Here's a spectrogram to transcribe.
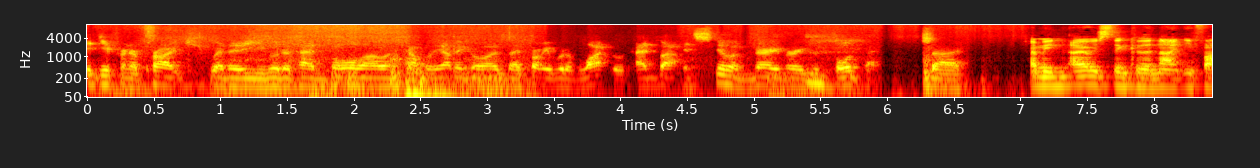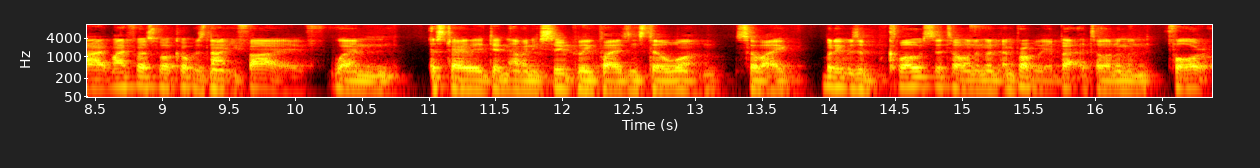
a different approach. Whether you would have had Borlo and a couple of the other guys, they probably would have liked to have had, but it's still a very, very good board pack. So, I mean, I always think of the 95. My first World Cup was 95 when Australia didn't have any Super League players and still won. So, like, but it was a closer tournament and probably a better tournament for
